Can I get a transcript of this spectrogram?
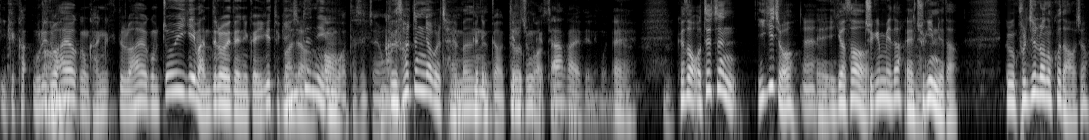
이렇게 가- 우리로 어. 하여금 관객들로 하여금 쪼이게 만들어야 되니까 이게 되게 맞아. 힘든 이유인 어. 것 같아 진짜 영화. 그 설득력을 잘 음, 만들어준 그러니까 것 같아요. 쌓아가야 되는 거니까. 네. 그래서 어쨌든 이기죠. 네. 네, 이겨서 죽입니다. 네, 죽입니다. 그리고 불 질러 놓고 나오죠.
